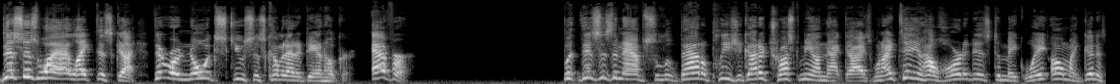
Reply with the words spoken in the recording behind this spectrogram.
This is why I like this guy. There are no excuses coming out of Dan Hooker. Ever. But this is an absolute battle. Please, you got to trust me on that, guys. When I tell you how hard it is to make weight, oh my goodness.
